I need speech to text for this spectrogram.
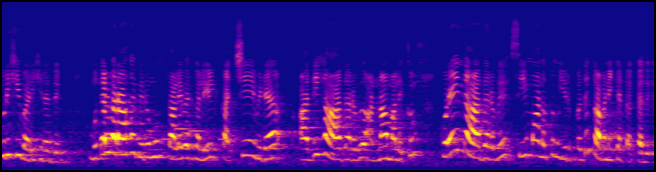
குறுகி வருகிறது. முதல்வராக விரும்பும் தலைவர்களில் கட்சியை விட அதிக ஆதரவு அண்ணாமலைக்கும் குறைந்த ஆதரவு சீமானுக்கும் இருப்பது கவனிக்கத்தக்கது.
